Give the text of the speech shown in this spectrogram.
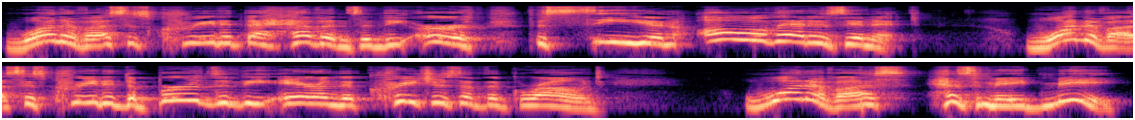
One of us has created the heavens and the earth, the sea and all that is in it. One of us has created the birds of the air and the creatures of the ground. One of us has made me.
